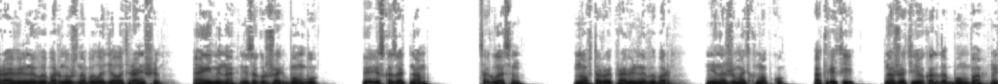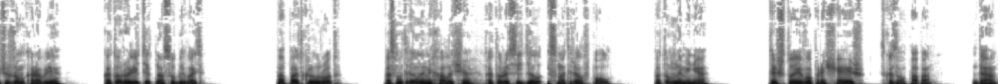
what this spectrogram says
Правильный выбор нужно было делать раньше, а именно не загружать бомбу, или сказать нам. Согласен. Но второй правильный выбор — не нажимать кнопку, а третий — нажать ее, когда бомба на чужом корабле, который летит нас убивать. Папа открыл рот, посмотрел на Михалыча, который сидел и смотрел в пол, потом на меня. «Ты что, его прощаешь?» — сказал папа. «Да.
